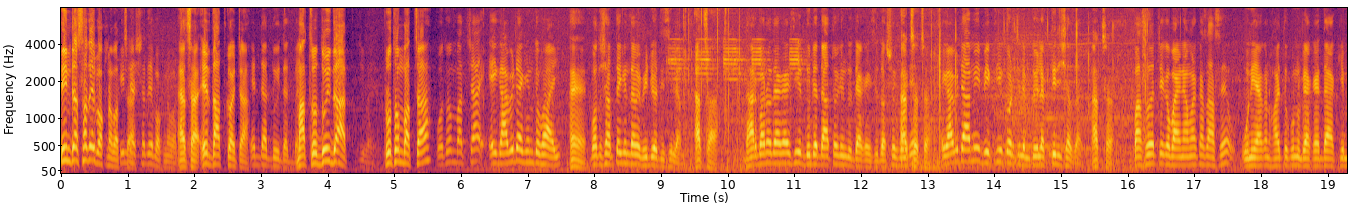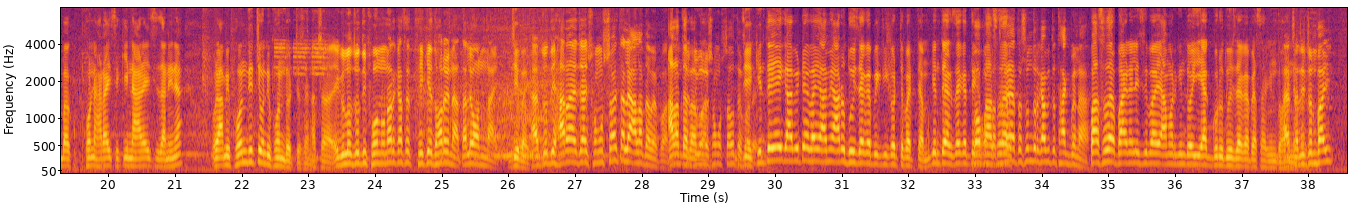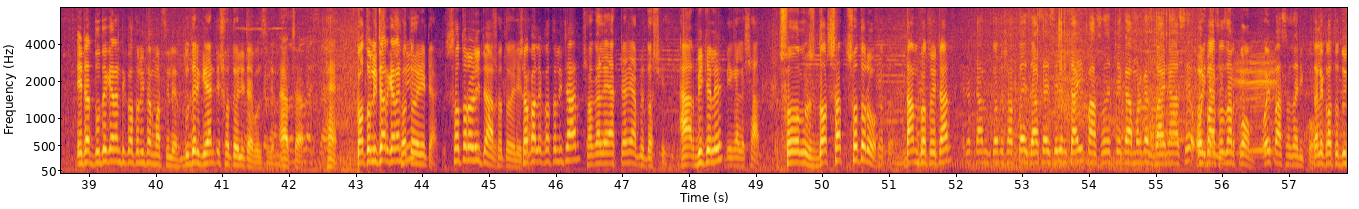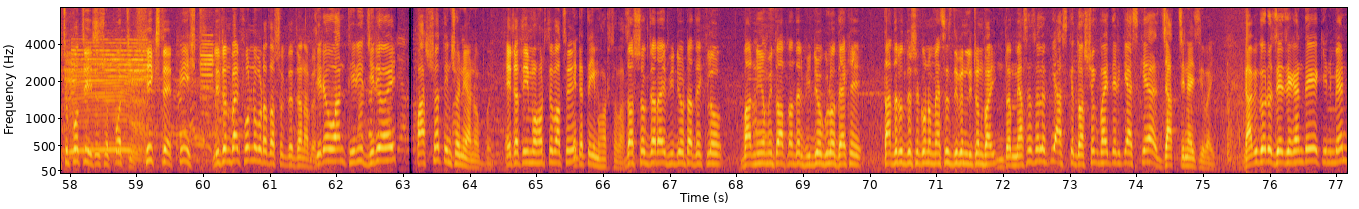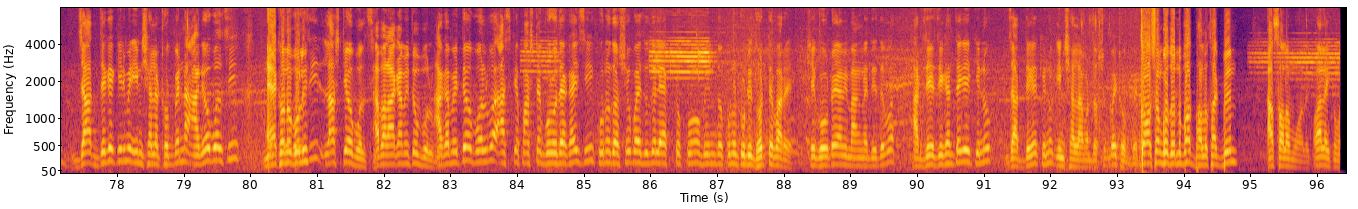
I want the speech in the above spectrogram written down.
তিনটার সাথেই বকনা বাচ্চা। তিনটার সাথে বকনা বাচ্চা। আচ্ছা এর দাঁত কয়টা? এর দাঁত দুই দাঁত মাত্র দুই দাঁত। জি ভাই। প্রথম বাচ্চা? প্রথম বাচ্চা এই গাভিটা কিন্তু ভাই হ্যাঁ। গত সপ্তাহে কিন্তু আমি ভিডিও দিছিলাম। আচ্ছা। ধারবানো দেখাইছি দুইটা দাঁতও কিন্তু দেখাইছি দর্শক আচ্ছা, আচ্ছা। এই গাভিটা আমি বিক্রি করছিলাম দুই লাখ তিরিশ হাজার। আচ্ছা। পাঁচ হাজার টাকা বাইনা আমার কাছে আছে উনি এখন হয়তো কোনো বেকায়দা কিংবা ফোন হারাইছে কি না হারাইছে জানি না। ওরা আমি ফোন দিচ্ছি উনি ফোন ধরতেছেন আচ্ছা এগুলো যদি ফোন ওনার কাছে থেকে ধরে না তাহলে অন্যায়। জি ভাই। আর যদি হারায় যায় সমস্যা হয় তাহলে আলাদা ব্যাপার। আলাদা ব্যাপার। সমস্যা হতে পারে। কিন্তু এই গাবিটা ভাই আমি আরও দুই জায়গায় বিক্রি করতে পারতাম। কিন্তু এক জায়গা থেকে বকন পাঁচ বাচ্চা, হাজার না, এত সুন্দর গাভী তো থাকবে না। পাঁচ হাজার বাইনালিসি ভাই আমার কিন্তু ওই এক গরু দুই জায়গায় বেচা কিন্তু হয় না আচ্ছা লিটন ভাই এটার দুধের গ্যারান্টি কত লিটার মারছিলেন? দুধের গ্যারান্টি সতেরো লিটার বলছিলেন। আচ্ছা হ্যাঁ। কত লিটার গ্যারান্টি সতেরো লিটার। সতেরো লিটার। 17 লিটার। সকালে কত লিটার? সকালে একটা নিয়ে আপনি দশ কেজি। আর বিকেলে? বিকালে সাত। দশ সাত সতেরো? দাম কত এটার? এটার দাম গত সপ্তাহে যা চাইছিলাম তাই পাঁচ হাজার টাকা আমার কাছে বাইনা আছে ওই পাঁচ হাজার কম। ওই পাঁচ হাজারই কম। তাহলে কত? দুইশো পঁচিশ? দুশো পঁচিশ। ফিক্সড রেট ফিক্সড লিটন ভাই ফোন নম্বরটা দর্শকদের জানাবেন। Zero one three zero eight পাঁচশো তিনশো নিরানব্বই। এটাতেই মহর্সেব আছে। এটাতেই মহোৎসব আছে। দর্শক যারা এই ভিডিওটা দেখল বা নিয়মিত আপনাদের ভিডিওগুলো দেখে তাদের উদ্দেশ্যে কোনো মেসেজ দিবেন লিটন ভাই? মেসেজ হলো কি আজকে দর্শক ভাইদেরকে আজকে জাত চিনাইছি ভাই। গাবি গরু যে যেখান থেকে কিনবেন যার দেখে কিনবেন ইনশাল্লাহ ঠকবেন না। আগেও বলছি এখনও বলি। লাস্টেও বলছি। আবার আগামীতেও বলব। আগামীতেও বলব আজকে পাঁচটা গরু দেখাইছি। কোনো দর্শক ভাই যদি একটু কোনো বিন্দু কোনো টুটি ধরতে পারে সেই গরুটাই আমি মাংনা দিয়ে দেবো। আর যে যেখান থেকে কিনুক যার দেখে কিনুক ইনশাল্লাহ আমার দর্শক ভাই ঠকবেন। তো অসংখ্য ধন্যবাদ ভালো থাকবেন। আসসালামু আলাইকুম। ওয়ালাইকুম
